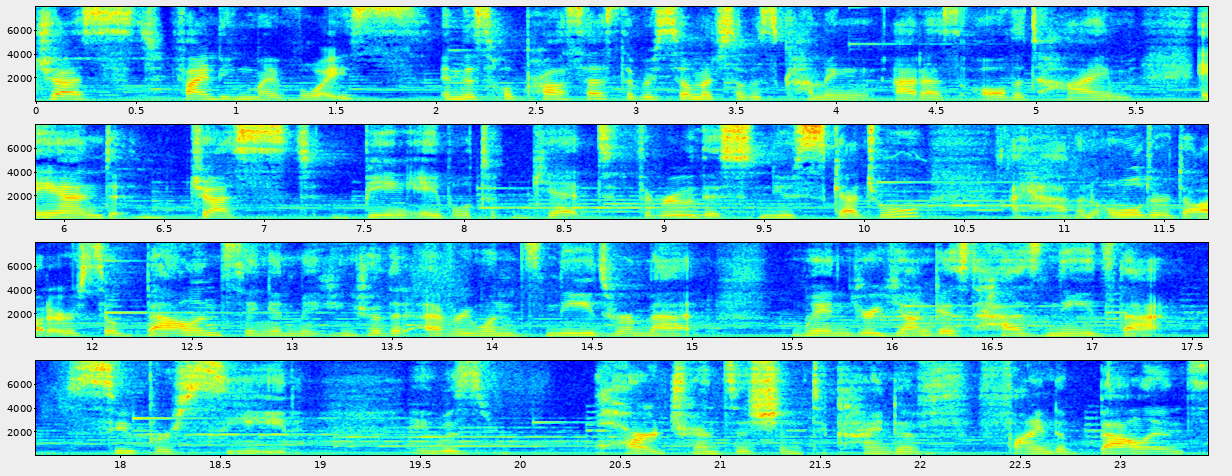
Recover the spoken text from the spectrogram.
just finding my voice in this whole process, there was so much that was coming at us all the time. And just being able to get through this new schedule. I have an older daughter, so balancing and making sure that everyone's needs were met when your youngest has needs that supersede. It was a hard transition to kind of find a balance,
